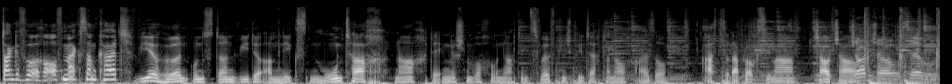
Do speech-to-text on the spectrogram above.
Danke für eure Aufmerksamkeit. Wir hören uns dann wieder am nächsten Montag nach der englischen Woche und nach dem 12. Spieltag dann auch. Also hasta la próxima. Ciao, ciao. Ciao, ciao. Servus.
